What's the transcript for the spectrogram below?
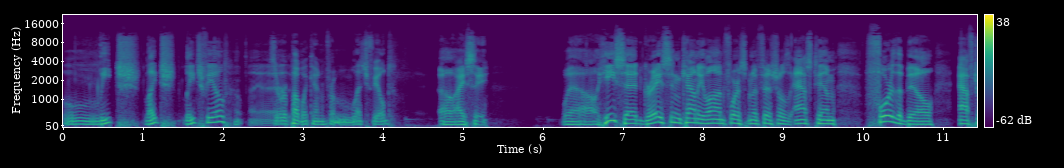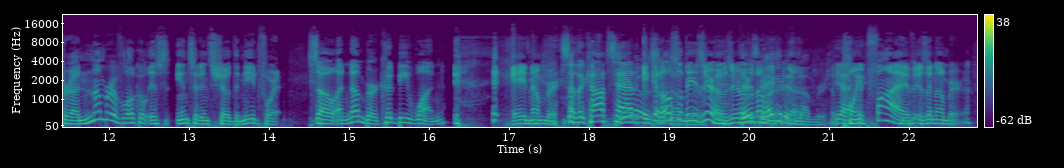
Leach, Leach, Leitchfield? He's a Republican from Litchfield. Oh, I see. Well, he said Grayson County law enforcement officials asked him for the bill after a number of local is- incidents showed the need for it. So a number could be one. a number. So the cops had. it could also be zero. Zero There's is a number. negative Yeah. numbers. Yeah. Point five is a number.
